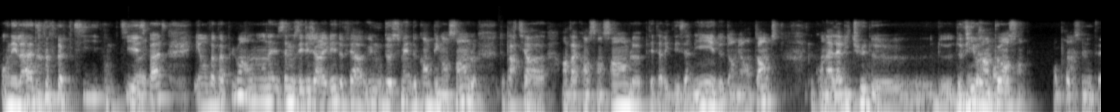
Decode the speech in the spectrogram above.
On est là dans notre petit, petit espace et on va pas plus loin. On, ça nous est déjà arrivé de faire une ou deux semaines de camping ensemble, de partir euh, en vacances ensemble, peut-être avec des amis et de dormir en tente. Donc on a l'habitude de, de, vivre un peu ensemble en proximité.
